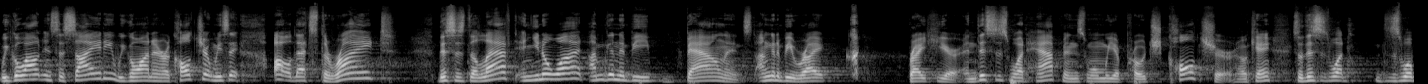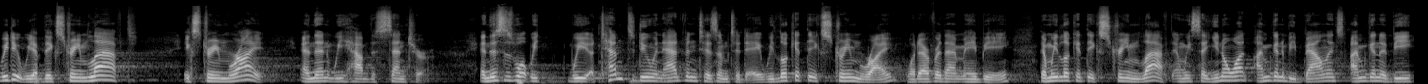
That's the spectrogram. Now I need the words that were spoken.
We go out in society, we go out in our culture, and we say, "Oh, that's the right. This is the left." And you know what? I'm going to be balanced. I'm going to be right right here. And this is what happens when we approach culture, okay? So this is what this is what we do. We have the extreme left, extreme right, and then we have the center. And this is what we, we attempt to do in Adventism today. We look at the extreme right, whatever that may be. Then we look at the extreme left and we say, you know what? I'm going to be balanced. I'm going to be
